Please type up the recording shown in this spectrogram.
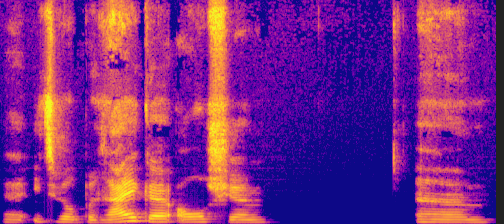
uh, iets wilt bereiken, als je, um,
